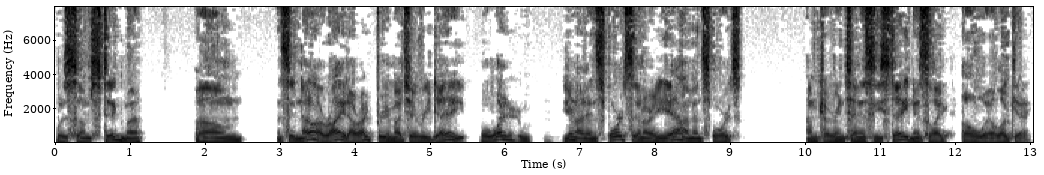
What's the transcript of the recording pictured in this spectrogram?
was some stigma. Um, I said, no, I write. I write pretty much every day. Well, what, you're not in sports then, are you? Yeah, I'm in sports. I'm covering Tennessee State. And it's like, oh, well, okay.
